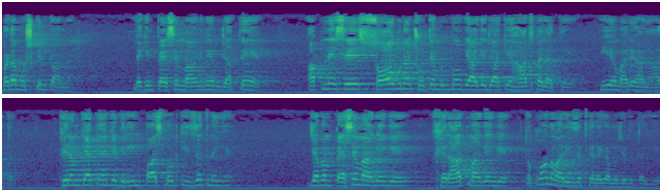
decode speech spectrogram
बड़ा मुश्किल काम है। लेकिन पैसे मांगने हम जाते हैं, अपने से सौ गुना छोटे मुल्कों के आगे जाके हाथ फैलाते हैं। ये हमारे हालात हैं। फिर हम कहते हैं कि ग्रीन पासपोर्ट की इज़्ज़त नहीं है। जब हम पैसे मांगेंगे, खैरात मांगेंगे तो कौन हमारी इज़्ज़त करेगा मुझे बताइए?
